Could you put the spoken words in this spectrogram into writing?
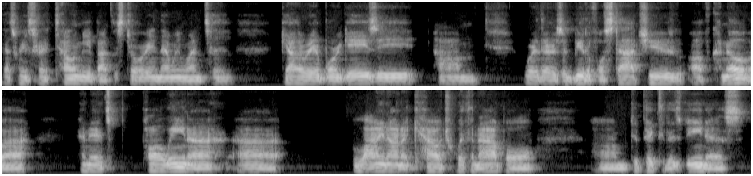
That's when he started telling me about the story, and then we went to Galleria Borghese. Um, where there's a beautiful statue of Canova, and it's Paulina uh, lying on a couch with an apple, um, depicted as Venus.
